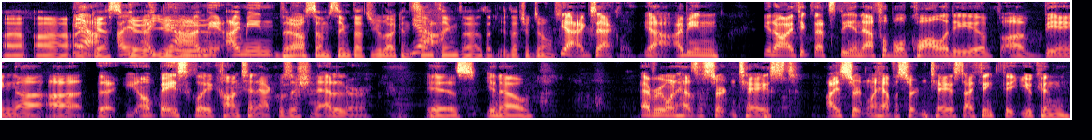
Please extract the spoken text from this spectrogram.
Uh, uh, I guess you, I- you, yeah, I mean I mean there are some things that you like and Yeah. some things that, that that you don't. Yeah, exactly. Yeah. I mean, you know, I think that's the ineffable quality of of being, uh, uh, the, you know, basically a content acquisition editor. Is you know, everyone has a certain taste. I certainly have a certain taste. I think that you can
